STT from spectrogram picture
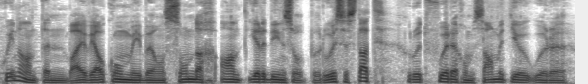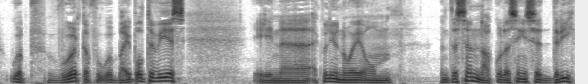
Goeienaand en baie welkom hier by ons Sondag aand erediens op Rosestad. Groot voorreg om saam met jou oor 'n oop woord of 'n oop Bybel te wees. En uh, ek wil jou nooi om intussen na Kolossense 3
